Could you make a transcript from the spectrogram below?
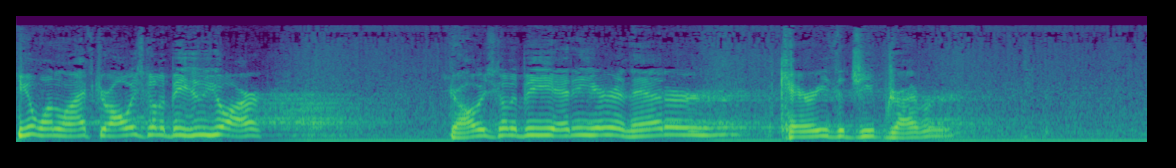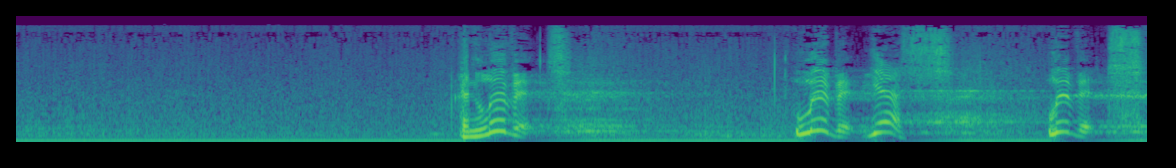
You get one life. You're always going to be who you are. You're always going to be Eddie or Annette or Carrie, the Jeep driver. And live it. Live it. Yes. Live it.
